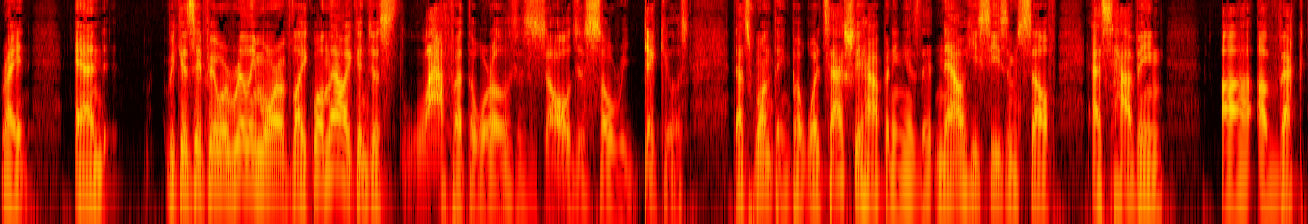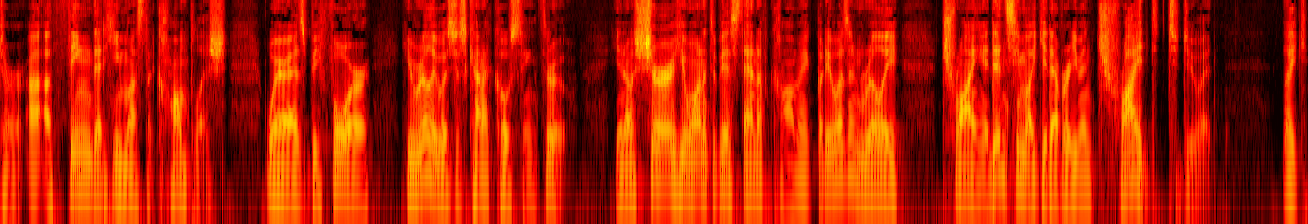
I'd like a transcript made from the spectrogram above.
right? And because if it were really more of like, well, now I can just laugh at the world, it's just all just so ridiculous. That's one thing. But what's actually happening is that now he sees himself as having uh, a vector, a, a thing that he must accomplish. Whereas before, he really was just kind of coasting through. You know, sure, he wanted to be a stand up comic, but he wasn't really trying. It didn't seem like he'd ever even tried to do it. Like,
